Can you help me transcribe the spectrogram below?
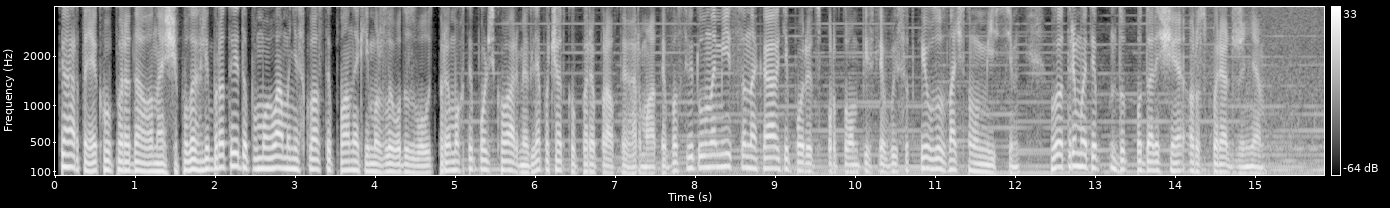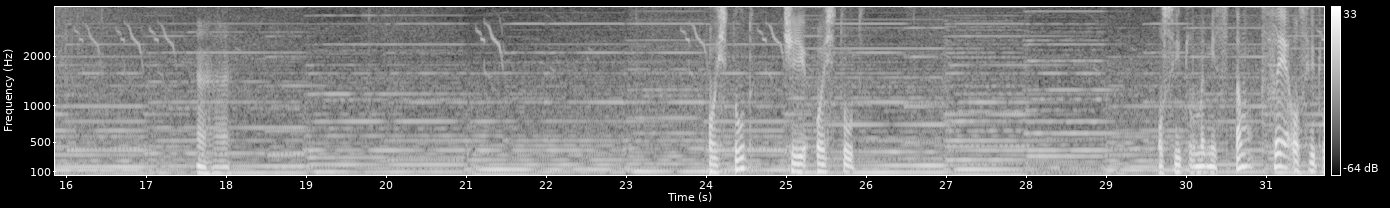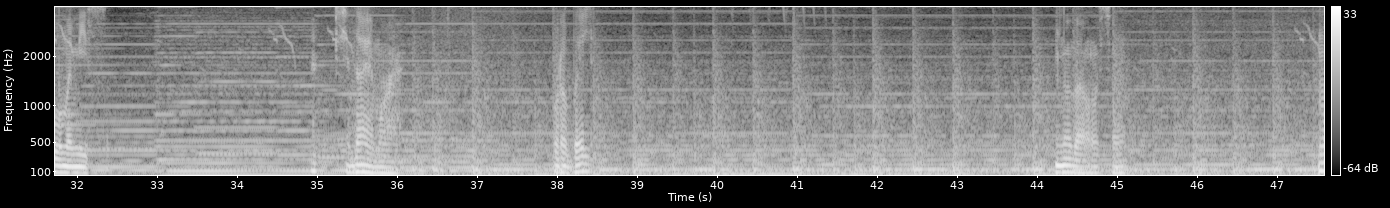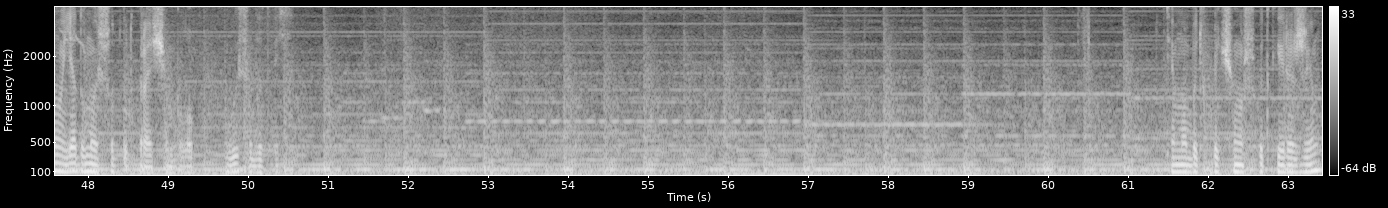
Карта, яку передали наші полеглі брати, допомогла мені скласти план, який можливо дозволить перемогти польську армію. Для початку переправте гармати в освітлене місце на карті поряд з портом після висадки у зазначеному місці. Ви отримаєте подальші розпорядження. Ага. Ось тут чи ось тут? Освітлене місце. Там все освітлене місце. Сідаємо. Корабель. Ну да, ось. Ну, я думаю, що тут краще було б висадитись. Я, мабуть, включу швидкий режим.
